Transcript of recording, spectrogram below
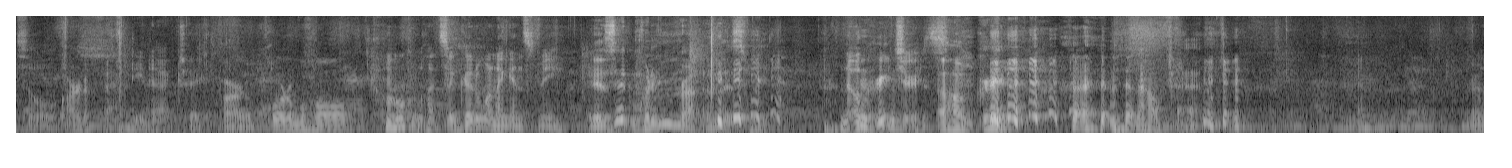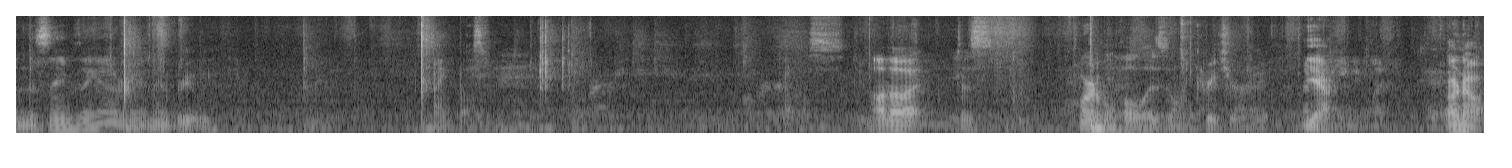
So artifacty deck. Take part of Portable Hole. Oh, that's a good one against me. Is it? What are you running this week? No creatures. oh, great. then I'll pass. Running the same thing I ran every week. Bank Buster. Although it does portable hole is the only creature, right? Yeah. Or no.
